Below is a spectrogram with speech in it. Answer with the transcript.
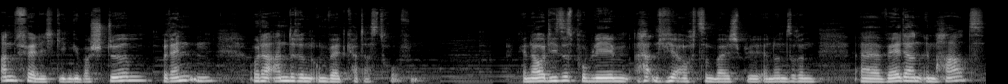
anfällig gegenüber Stürmen, Bränden oder anderen Umweltkatastrophen. Genau dieses Problem hatten wir auch zum Beispiel in unseren äh, Wäldern im Harz,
